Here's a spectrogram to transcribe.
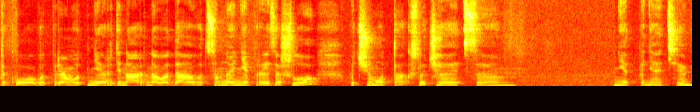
такого вот прям вот неординарного, да, вот со мной не произошло. Почему так случается, нет понятия.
